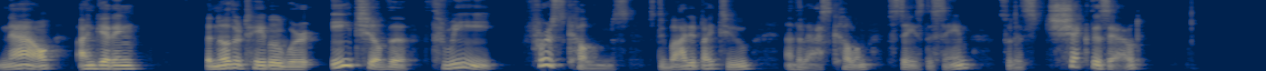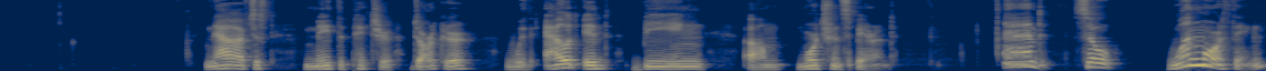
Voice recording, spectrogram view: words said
now I'm getting another table where each of the three first columns is divided by 2 and the last column stays the same. So let's check this out. Now I've just made the picture darker without it being um, more transparent. And so one more thing,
